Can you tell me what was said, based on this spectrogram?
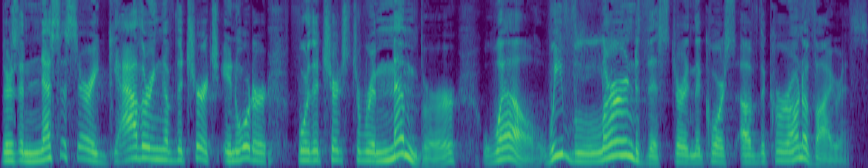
There's a necessary gathering of the church in order for the church to remember well. We've learned this during the course of the coronavirus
